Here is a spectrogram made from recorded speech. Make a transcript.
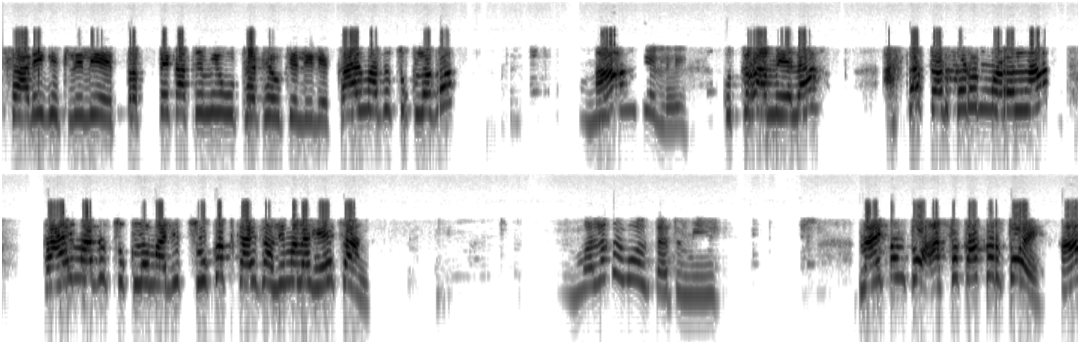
साडी घेतलेली आहे. प्रत्येकाची मी उठाठेव केलेली आहे. काय माझं चुकलं ग? मी हा? पण केले कुत्रा मेला. असा तडफडून मरल ना काय माझं चुकलं माझी चूकच काय झाली मला हे सांग. मला काय बोलताय तुम्ही? नाही पण तो असं का करतोय? हा?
